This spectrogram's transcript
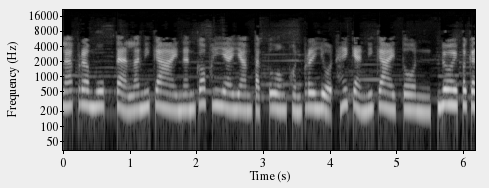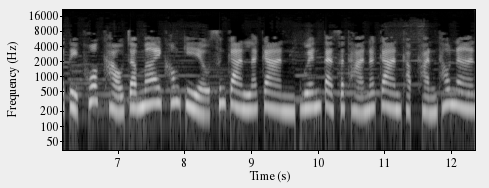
และประมุขแต่ละนิกายนั้นก็พยายามตักตวงผลประโยชน์ให้แก่นิกายตน โดยปกติพวกเขาจะไม่ข้องเกี่ยวซึ่งกันและกัน เว้นแต่สถานการณ์ขับขันเท่านั้น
